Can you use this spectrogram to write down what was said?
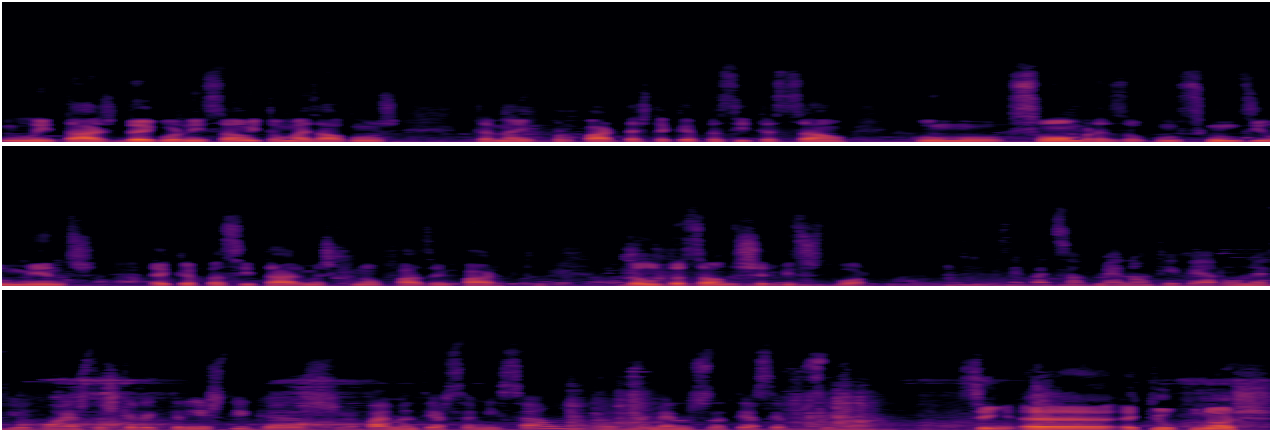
militares da guarnição e estão mais alguns também por parte desta capacitação como sombras ou como segundos elementos a capacitar, mas que não fazem parte da lotação dos serviços de bordo. Mas enquanto São Tomé não tiver um navio com estas características, vai manter-se a missão, ou pelo menos até ser possível? Sim, uh, aquilo que nós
